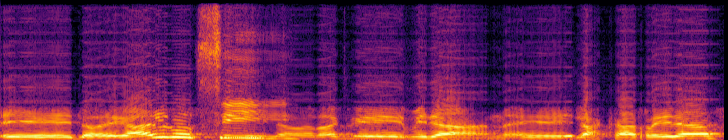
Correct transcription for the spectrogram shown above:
Eh, lo de Galgo, sí, Sí. la verdad que, mira, eh, las carreras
